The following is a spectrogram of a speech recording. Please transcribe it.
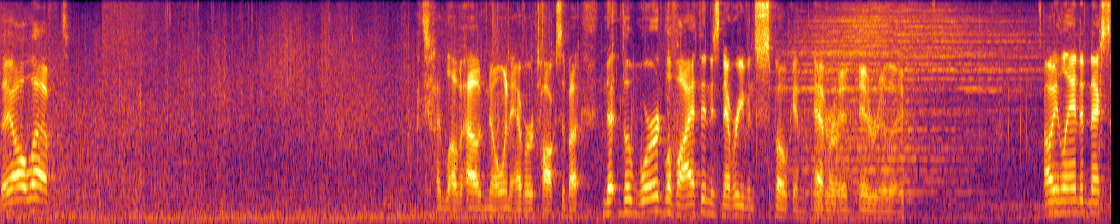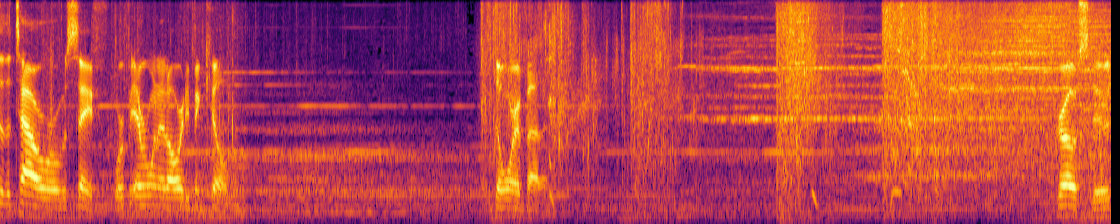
They all left. I love how no one ever talks about the, the word Leviathan is never even spoken ever. It, it really. Oh, he landed next to the tower where it was safe, where everyone had already been killed. Don't worry about it. Gross, dude.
